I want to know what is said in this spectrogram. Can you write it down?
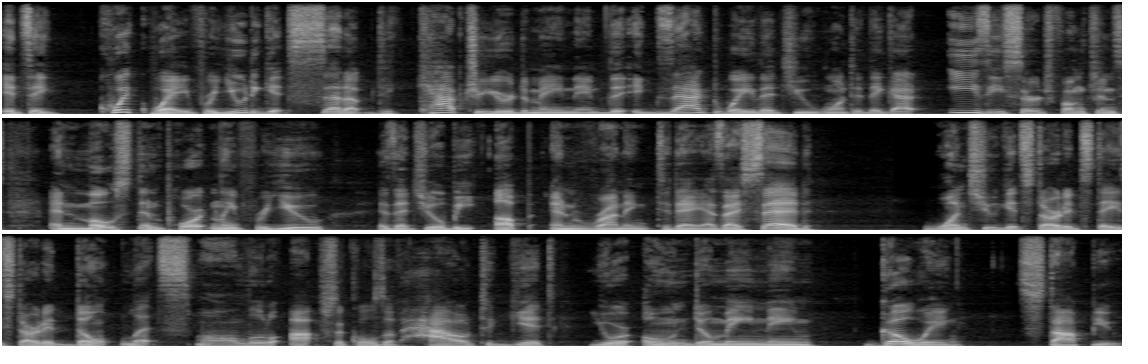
it's a quick way for you to get set up to capture your domain name the exact way that you want it. They got easy search functions, and most importantly for you is that you'll be up and running today. As I said, once you get started, stay started. Don't let small little obstacles of how to get your own domain name going stop you.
